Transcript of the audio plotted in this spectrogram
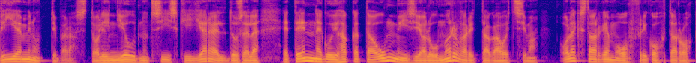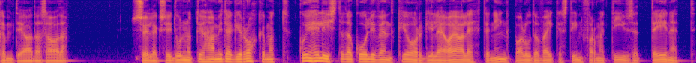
viie minuti pärast olin jõudnud siiski järeldusele, et enne kui hakata ummisjalu mõrvarit taga otsima, oleks targem ohvri kohta rohkem teada saada selleks ei tulnud teha midagi rohkemat, kui helistada koolivend Georgile ajalehte ning paluda väikest informatiivset teenet.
